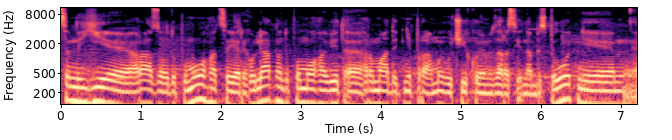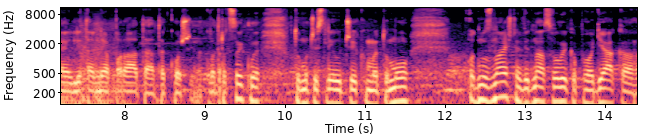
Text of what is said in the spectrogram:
Це не є разова допомога, це є регулярна допомога від е, громади Дніпра. Ми очікуємо зараз і на безпілотні е, літальні апарати, а також і на квадроцикли, в тому числі очікуємо. Тому однозначно від нас велика подяка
